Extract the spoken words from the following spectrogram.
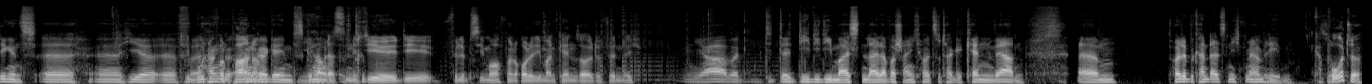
Dingens, äh, äh, hier, äh, Tribute Hunger, von Panem. Hunger Games, Ja, genau. das ist nicht die, die Philipp Seymour Hoffmann-Rolle, die man kennen sollte, finde ich. Ja, aber die, die, die die meisten leider wahrscheinlich heutzutage kennen werden. Ähm, heute bekannt als nicht mehr im Leben. Kapote.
